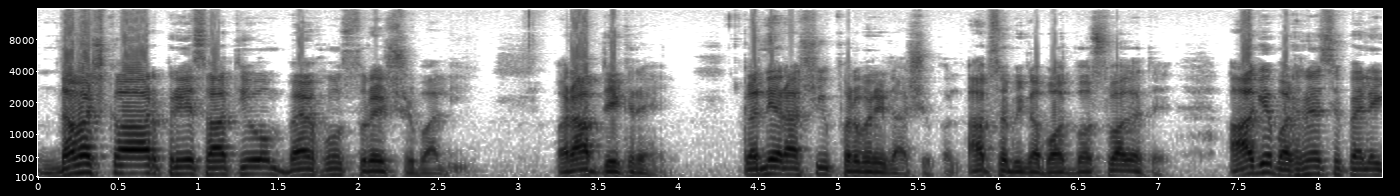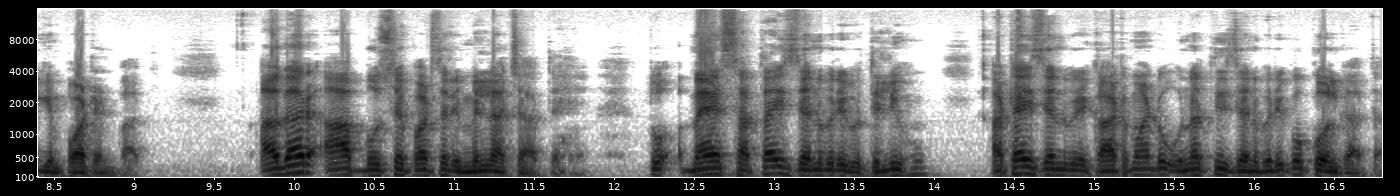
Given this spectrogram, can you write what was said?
नमस्कार प्रिय साथियों, मैं हूँ सुरेश श्रिवाली और आप देख रहे हैं कन्या राशि, फरवरी राशिफल आप सभी का बहुत बहुत स्वागत है। आगे बढ़ने से पहले एक इंपॉर्टेंट बात। अगर आप मुझसे पर्सनली मिलना चाहते हैं तो मैं 27 जनवरी को दिल्ली हूँ 28 जनवरी काठमांडू, उनतीस जनवरी को कोलकाता।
